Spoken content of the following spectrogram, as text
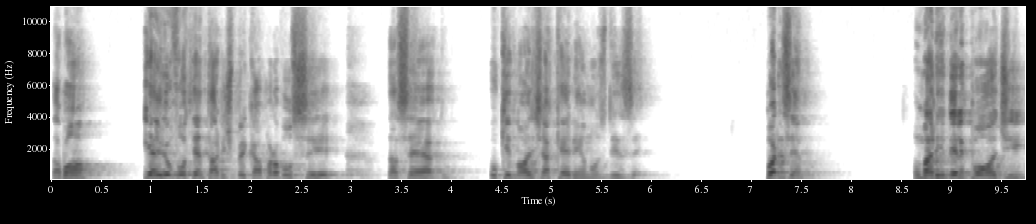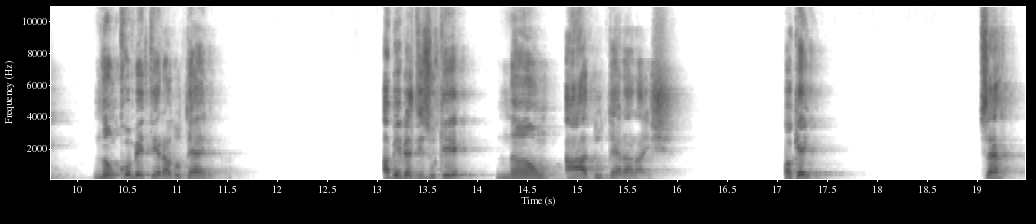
Tá bom? E aí eu vou tentar explicar para você, tá certo? O que nós já queremos dizer. Por exemplo, o marido ele pode não cometer adultério. A Bíblia diz o que? Não adulterarás. Ok? Certo?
